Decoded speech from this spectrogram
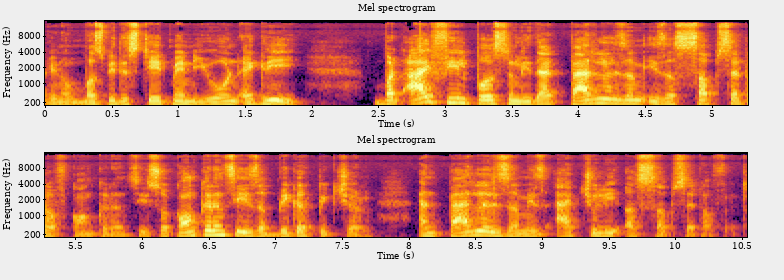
you know must be the statement you won't agree but i feel personally that parallelism is a subset of concurrency. So concurrency is a bigger picture and parallelism is actually a subset of it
